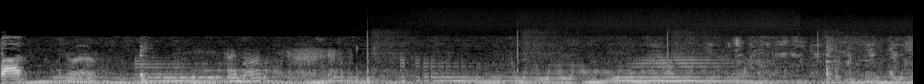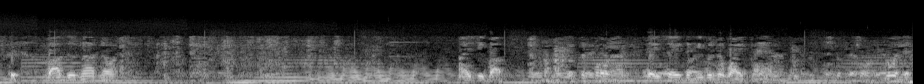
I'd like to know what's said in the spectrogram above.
Bob, Hello. Hi, Bob. Bob does not know. it. I see, Bob. Put the phone on. They say that he was a white man. Go ahead.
